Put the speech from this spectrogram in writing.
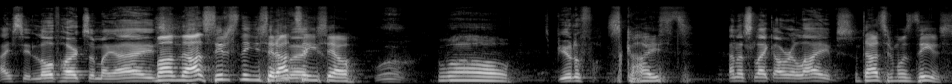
I see love hearts in my eyes. Man ā, sirsniņas ir Man vajag. acīs jau. Whoa, Wow, it's beautiful. skaists. And it's like our lives. Un tāds ir mūsu dzīves.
